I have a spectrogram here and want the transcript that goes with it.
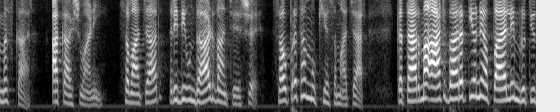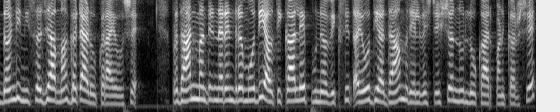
નમસ્કાર. આકાશવાણી. સમાચાર રિધિ ઉંધાડ વાંચે છે. સૌપ્રથમ મુખ્ય સમાચાર. કતારમાં આઠ ભારતીયોને અપાયેલી મૃત્યુદંડની સજામાં ઘટાડો કરાયો છે. પ્રધાનમંત્રી નરેન્દ્ર મોદી આવતીકાલે પુનઃ વિકસિત અયોધ્યાધામ રેલવે સ્ટેશનનું લોકાર્પણ કરશે.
